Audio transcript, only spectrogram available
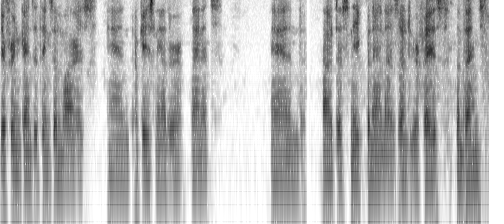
different kinds of things on Mars and occasionally other planets, and how to sneak bananas onto your face sometimes.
